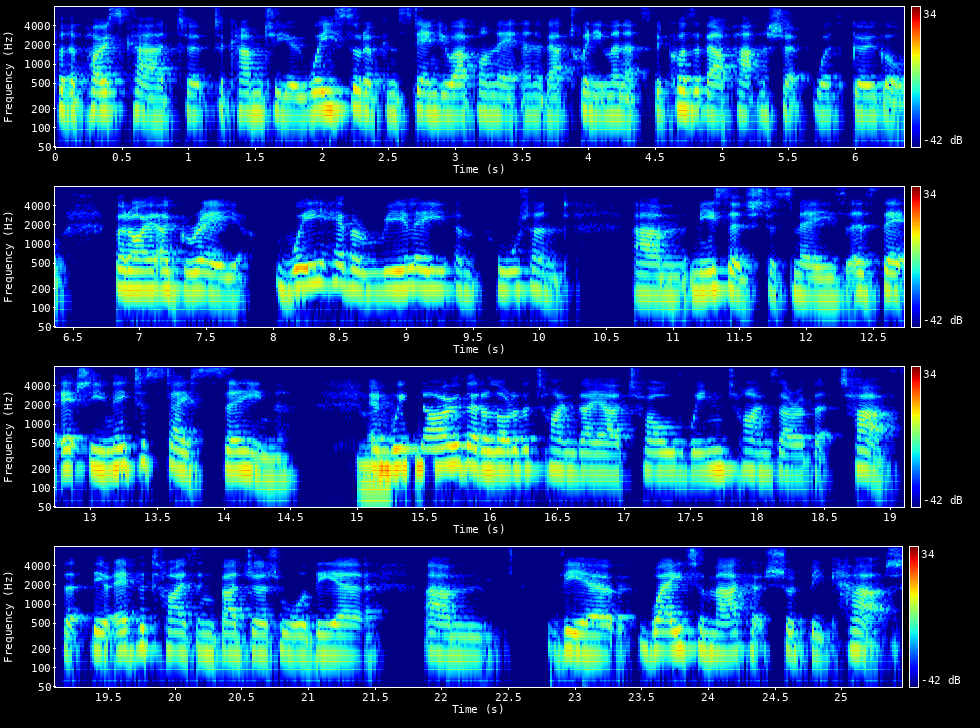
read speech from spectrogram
for the postcard to, to come to you. We sort of can stand you up on that in about 20 minutes because of our partnership with Google. But I agree, we have a really important um, message to SMEs is that actually you need to stay seen. Mm. And we know that a lot of the time they are told when times are a bit tough that their advertising budget or their um, their way to market should be cut.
